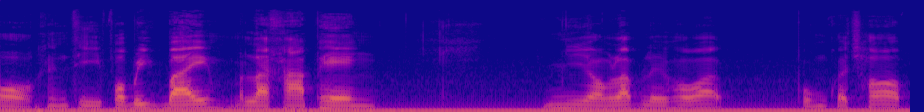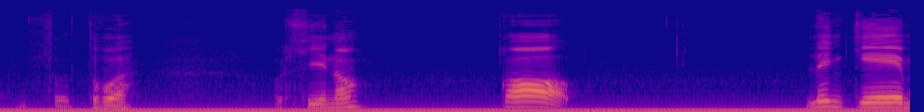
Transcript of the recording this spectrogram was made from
ออกทันทีเพราะบิ๊กไบค์มันราคาแพงยอมรับเลยเพราะว่าผมก็ชอบส่วนตัว โอเคเนาะก็ เล่นเกม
